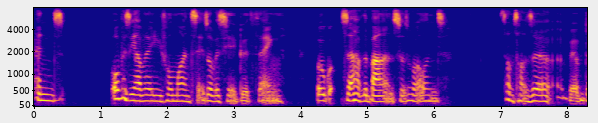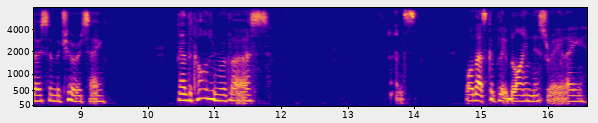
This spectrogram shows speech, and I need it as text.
and obviously having a youthful mindset is obviously a good thing, but we've got to have the balance as well, and sometimes a, a bit of dose of maturity. Now the card in reverse. That's well, that's complete blindness, really.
